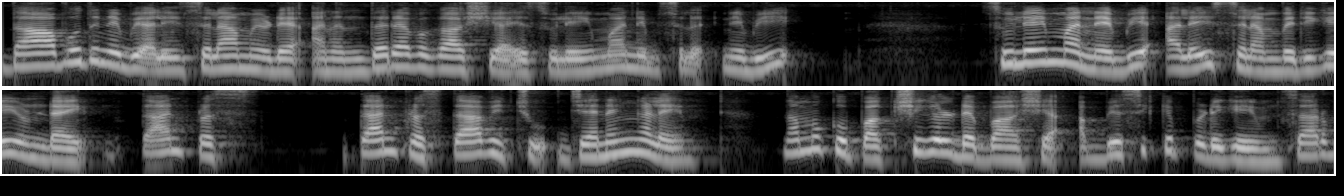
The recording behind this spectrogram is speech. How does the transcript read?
ദാവൂദ് നബി അലൈഹിസ്സലാമയുടെ അനന്തരാവകാശിയായ സുലൈമാൻ നബി നബി സുലൈമാൻ നബി അലൈഹിസ്സലാം വരികയുണ്ടായി. താൻ പ്രസ് താൻ പ്രസ്താവിച്ചു ജനങ്ങളെ നമുക്ക് പക്ഷികളുടെ ഭാഷ അഭ്യസിക്കപ്പെടുകയും സർവ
